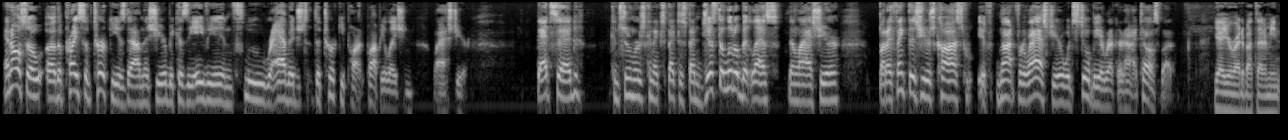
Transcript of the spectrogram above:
And also, uh, the price of turkey is down this year because the avian flu ravaged the turkey park population last year. That said, consumers can expect to spend just a little bit less than last year. But I think this year's cost, if not for last year, would still be a record high. Tell us about it. Yeah, you're right about that. I mean,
